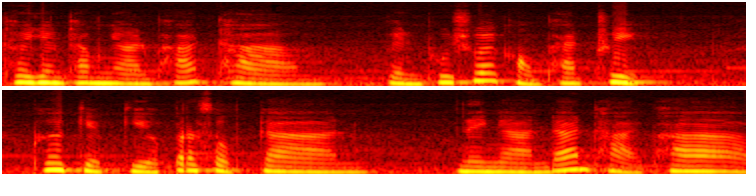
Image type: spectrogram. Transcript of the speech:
เธอยังทำงานพาร์ทไทม์เป็นผู้ช่วยของแพทริก เพื่อเก็บเกี่ยวประสบการณ์ ในงานด้านถ่ายภาพ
